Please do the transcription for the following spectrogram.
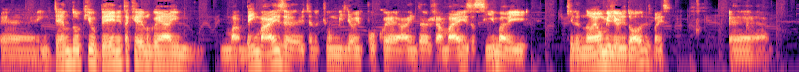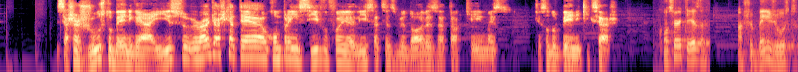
é, entendo que o Benny está querendo ganhar em, bem mais, é, entendo que um milhão e pouco é ainda jamais acima e que não é um milhão de dólares, mas é, você acha justo o BN ganhar isso? O Rod, eu acho que até o compreensivo foi ali 700 mil dólares, até ok, mas questão do BN, o que, que você acha? Com certeza, acho bem justo.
